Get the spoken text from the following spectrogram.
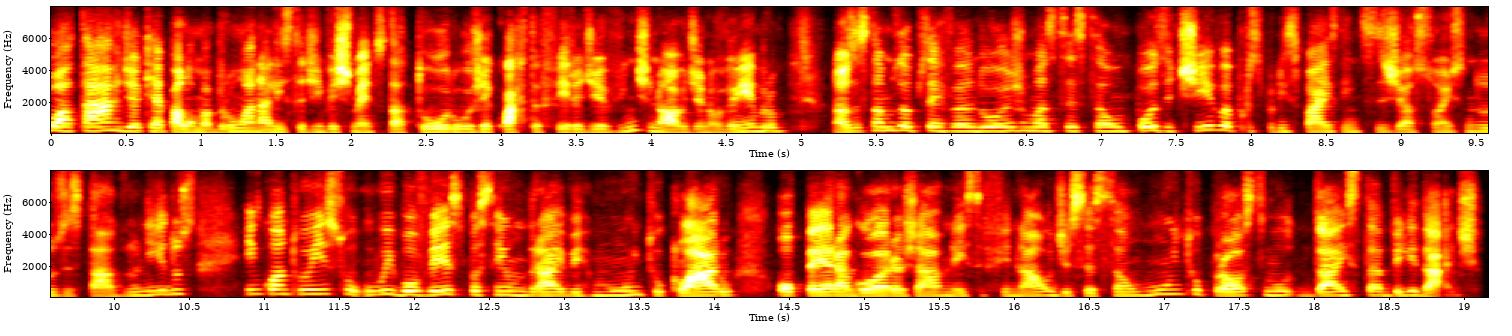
Boa tarde, aqui é Paloma Brum, analista de investimentos da Toro. Hoje é quarta-feira, dia 29 de novembro. Nós estamos observando hoje uma sessão positiva para os principais índices de ações nos Estados Unidos. Enquanto isso, o Ibovespa, sem um driver muito claro, opera agora já nesse final de sessão muito próximo da estabilidade.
